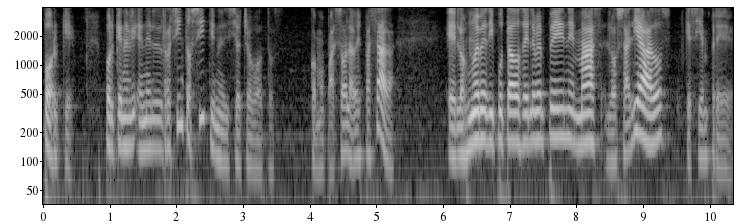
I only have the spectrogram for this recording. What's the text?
¿Por qué? Porque en el, recinto sí tiene 18 votos, como pasó la vez pasada. Eh, los nueve diputados del MPN más los aliados que siempre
